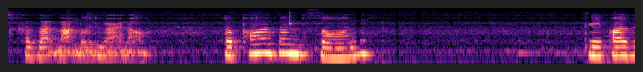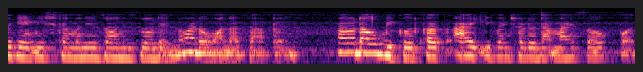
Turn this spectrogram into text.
Because that's not loading right now. The pause on zone. They pause the game each time a new zone is loaded. No, I don't want that to happen. I know that would be good because I eventually do that myself, but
